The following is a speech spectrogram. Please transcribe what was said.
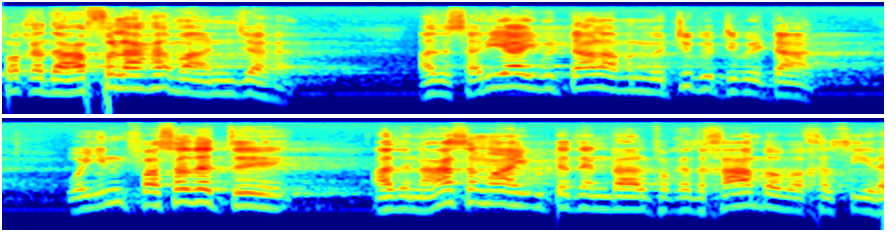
ஃபகத் அஃபலஹ அஞ்சக அது சரியாகி விட்டால் அவன் வெற்றி பெற்று விட்டான். ஒ இன் ஃபசதத்து அது நாசமாகிவிட்டது என்றால் ஃபகத் ஹாபவ வ ஹசீர.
